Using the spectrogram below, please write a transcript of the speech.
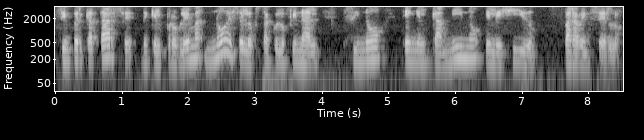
sin percatarse de que el problema no es el obstáculo final, sino en el camino elegido para vencerlo.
